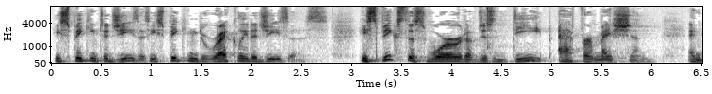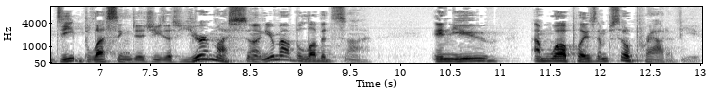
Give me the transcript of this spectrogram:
He's speaking to Jesus. He's speaking directly to Jesus. He speaks this word of just deep affirmation and deep blessing to Jesus. You're my son. You're my beloved son. In you, I'm well pleased. I'm so proud of you.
